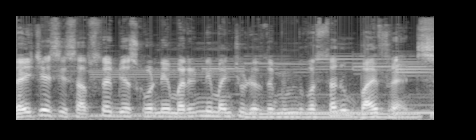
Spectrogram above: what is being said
దయచేసి సబ్స్క్రైబ్ చేసుకోండి. మరిన్ని మంచి వీడియోతో ముందుకు వస్తాను. బై ఫ్రెండ్స్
